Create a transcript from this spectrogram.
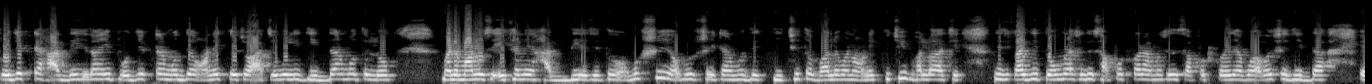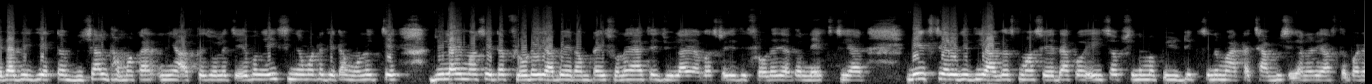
প্রজেক্টে হাত দিয়েছে তখন এই প্রজেক্টের মধ্যে অনেক কিছু আছে বলি, জিদ্দার মতো লোক মানে মানুষ এখানে হাত দিয়েছে। তো অবশ্যই অবশ্যই এটার মধ্যে কিছু তো ভালো মানে অনেক কিছুই ভালো আছে। কাজে, তোমরা শুধু সাপোর্ট করো, আমরা শুধু সাপোর্ট করে যাব। অবশ্যই জিদ্দা, এটা দিয়ে যে একটা বিশাল ধামাকা নিয়ে আসতে চলেছে। এবং এই সিনেমাটা যেটা মনে হচ্ছে, জুলাই মাসে এটা ফ্লোরে যাবে, এরমটাই শোনা যাচ্ছে। জুলাই, আগস্টে যদি ফ্লোরে যায়, তো নেক্সট ইয়ার নেক্সট ইয়ারে যদি আগস্ট মাসে, দেখো, এইসব সিনেমা পিরিয়ডিক সিনেমা, একটা ছাব্বিশে জানুয়ারি আসতে পারে,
